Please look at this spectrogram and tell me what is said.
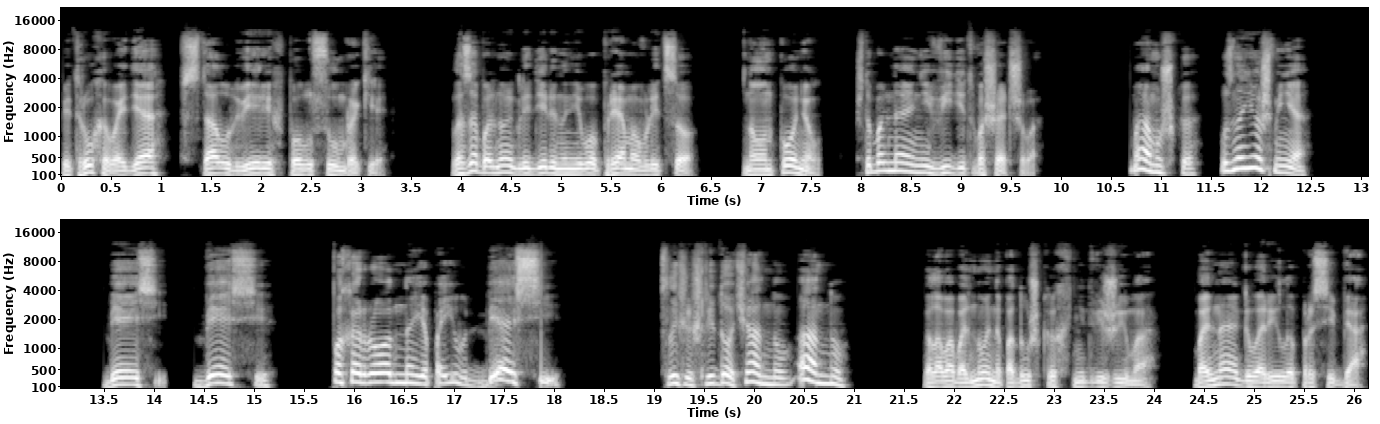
Петруха, войдя, встал у двери в полусумраке, Глаза больной глядели на него прямо в лицо, но он понял, что больная не видит вошедшего. «Мамушка, узнаешь меня?» «Бесси, Бесси, похоронная поют Бесси!» «Слышишь ли, дочь, Анну, Анну?» Голова больной на подушках недвижима. Больная говорила про себя.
